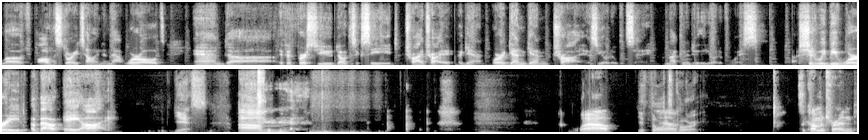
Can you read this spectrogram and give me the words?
love all the storytelling in that world. And uh, if at first you don't succeed, try, try again, or again, again, try, as Yoda would say. I'm not going to do the Yoda voice. Should we be worried about AI? Yes. Um, Wow. your thoughts, Yeah. Corey? It's a common trend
